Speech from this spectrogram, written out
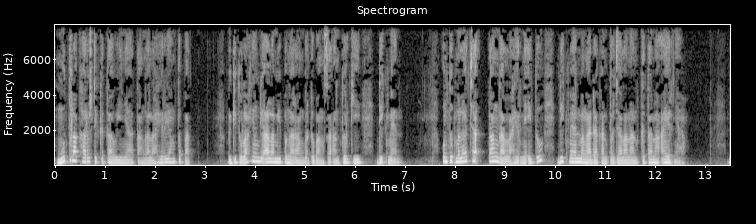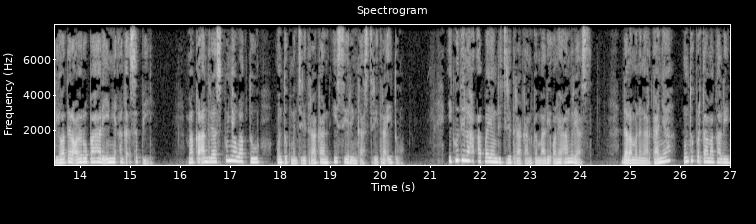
mutlak harus diketahuinya tanggal lahir yang tepat. Begitulah yang dialami pengarang berkebangsaan Turki, Dickman. Untuk melacak tanggal lahirnya itu, Dickman mengadakan perjalanan ke tanah airnya. Di hotel Eropa hari ini agak sepi. Maka Andreas punya waktu untuk menceritakan isi ringkas cerita itu. Ikutilah apa yang diceritakan kembali oleh Andreas. Dalam mendengarkannya, untuk pertama kali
